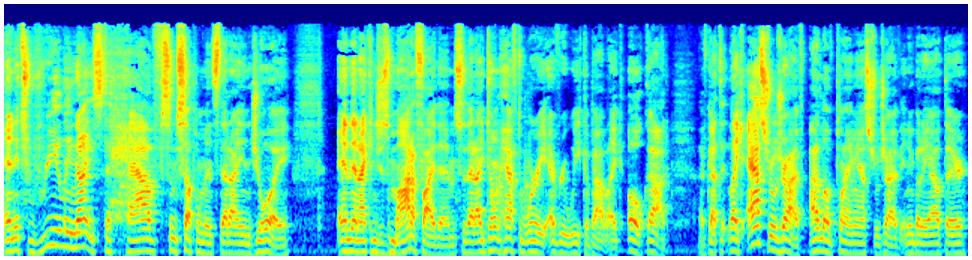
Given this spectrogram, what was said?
And it's really nice to have some supplements that I enjoy and then I can just modify them so that I don't have to worry every week about like, oh god, I've got the like Astral Drive. I love playing Astral Drive. Anybody out there?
